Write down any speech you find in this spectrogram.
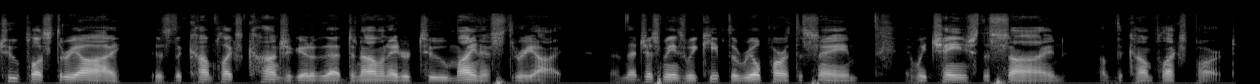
2 plus 3i is the complex conjugate of that denominator 2 minus 3i. And that just means we keep the real part the same and we change the sign of the complex part.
